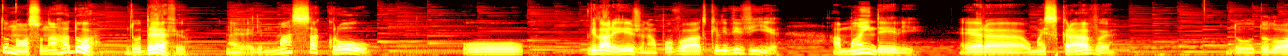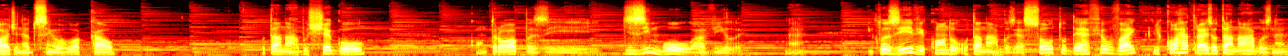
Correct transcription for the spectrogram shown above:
do nosso narrador, do Défio. Né, ele massacrou o vilarejo, né, o povoado que ele vivia. A mãe dele era uma escrava do, do Lorde, né, do senhor local. O Tanarbus chegou com tropas e dizimou a vila. Né? Inclusive, quando o Tanarbus é solto, o Derfel vai, ele corre atrás do Tanarbus, né?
